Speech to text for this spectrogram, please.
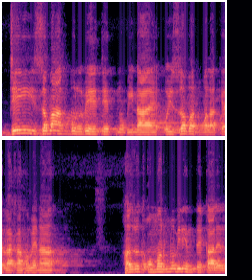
যেই জবান বলবে যে নবী নাই, ওই জবানওয়ালাকে রাখা হবে না। হজরত ওমর নবীর ইন্তেকালের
